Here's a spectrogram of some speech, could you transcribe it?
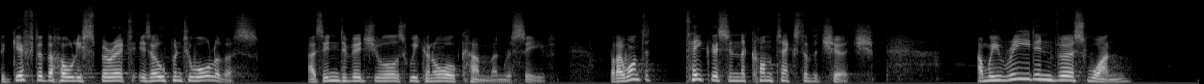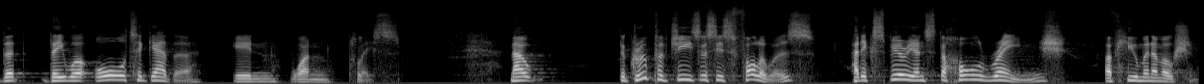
The gift of the Holy Spirit is open to all of us. As individuals, we can all come and receive. But I want to take this in the context of the church. And we read in verse 1 that they were all together in one place. Now, the group of Jesus' followers had experienced the whole range of human emotion.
